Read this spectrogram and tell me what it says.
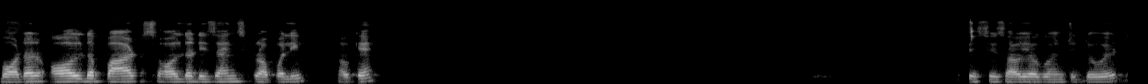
Border all the parts, all the designs properly. Okay. This is how you're going to do it.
